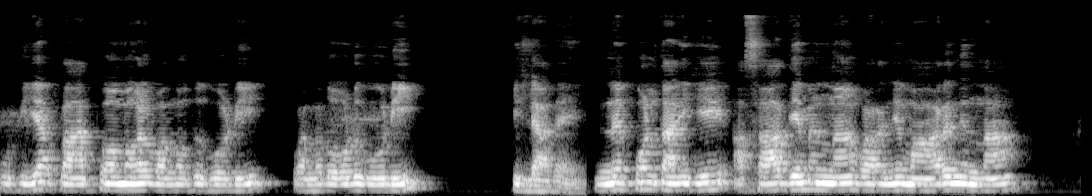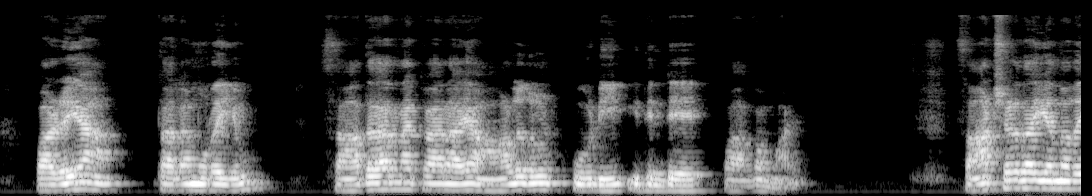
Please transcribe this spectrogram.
പുതിയ പ്ലാറ്റ്ഫോമുകൾ വന്നതുകൂടി വന്നതോടുകൂടി ഇല്ലാതെ. ഇന്നിപ്പോൾ തനിക്ക് അസാധ്യമെന്ന് പറഞ്ഞ് മാറി നിന്ന പഴയ തലമുറയും സാധാരണക്കാരായ ആളുകൾ കൂടി ഇതിന്റെ ഭാഗമായി. സാക്ഷരത എന്നത്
